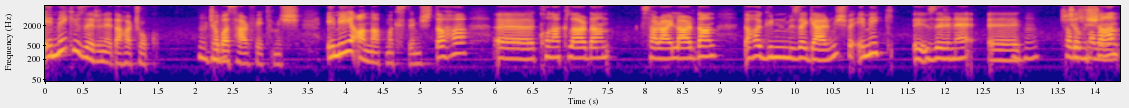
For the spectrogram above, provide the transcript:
emek üzerine daha çok çaba sarf etmiş. Emeği anlatmak istemiş. Daha e, konaklardan, saraylardan daha günümüze gelmiş ve emek e, üzerine e, Çalışmaları. çalışan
